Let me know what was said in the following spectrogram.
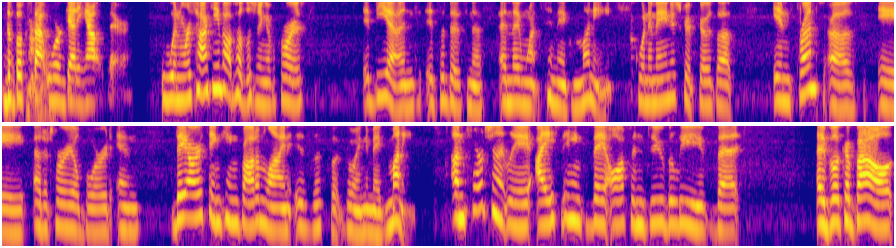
the books that we're getting out there. When we're talking about publishing, of course, at the end, it's a business and they want to make money. When a manuscript goes up in front of a editorial board and they are thinking bottom line is this book going to make money? Unfortunately i think they often do believe that a book about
